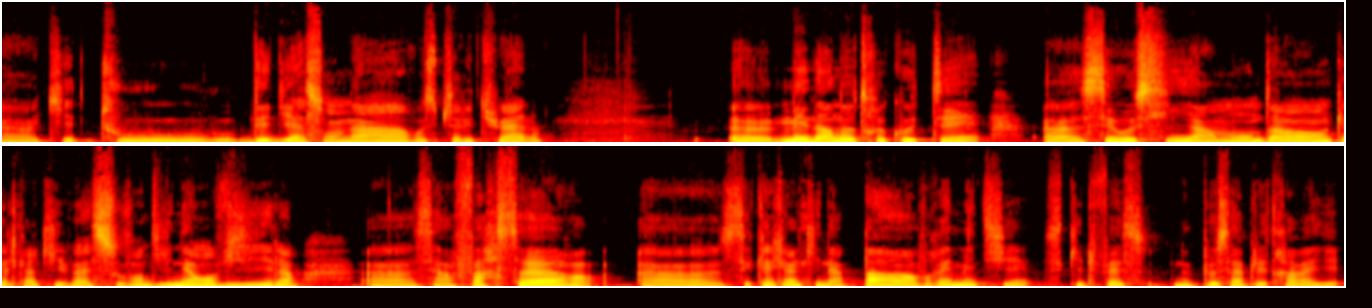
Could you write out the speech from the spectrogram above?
euh, qui est tout dédié à son art, au spirituel. Euh, mais d'un autre côté, euh, c'est aussi un mondain, quelqu'un qui va souvent dîner en ville, c'est un farceur, c'est quelqu'un qui n'a pas un vrai métier, ce qu'il fait ne peut s'appeler travailler.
